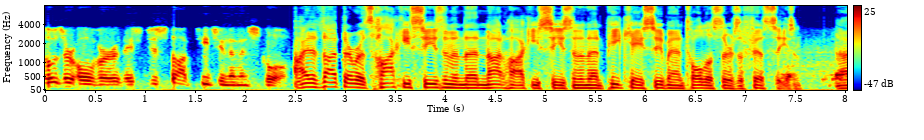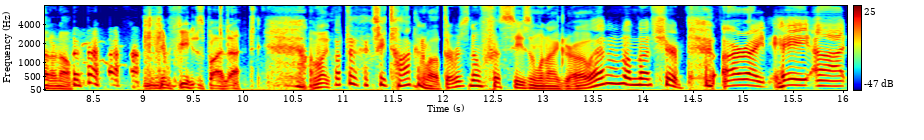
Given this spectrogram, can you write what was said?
Those are over. They should just stop teaching them in school. I thought there was hockey season and then not hockey season, and then PK Subban told us there's a fifth season. I don't know. confused by that. I'm like, what the heck's he talking about? There was no fifth season when I grow. I don't. I'm not sure. All right. Hey, uh,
